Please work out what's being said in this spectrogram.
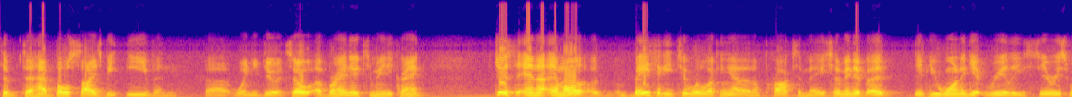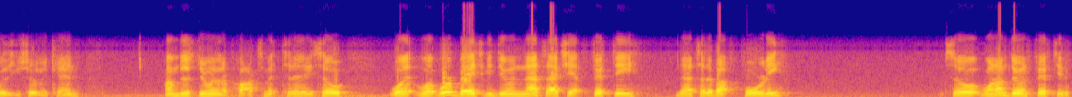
to, to have both sides be even uh, when you do it. So a brand new Tameni crank, just, and I'm all, basically too, we're looking at an approximation. I mean, if, uh, if you want to get really serious with it, you certainly can. I'm just doing an approximate today. So what, what we're basically doing, that's actually at 50, that's at about 40. So when I'm doing 50,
